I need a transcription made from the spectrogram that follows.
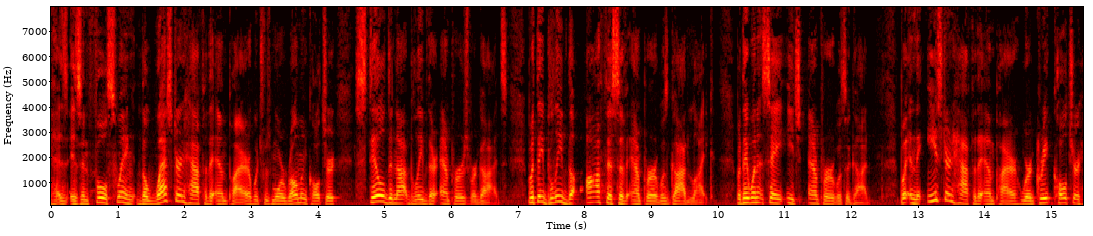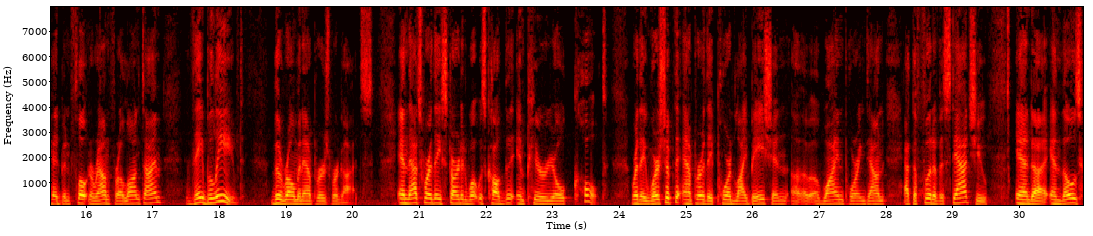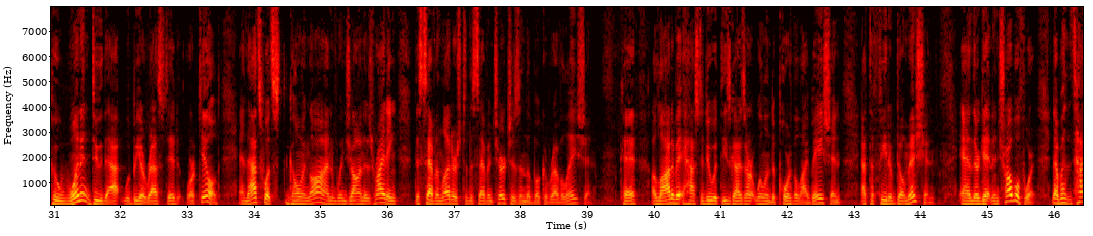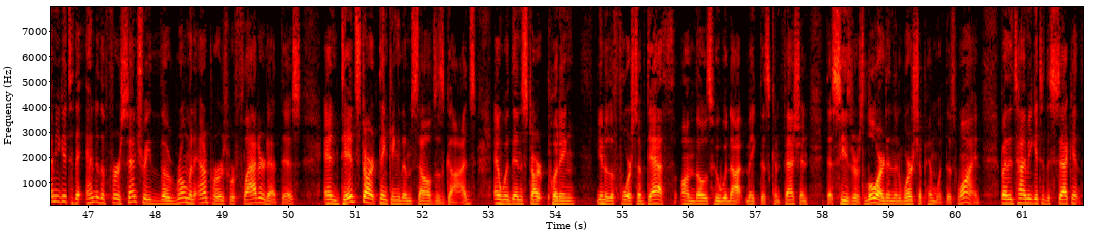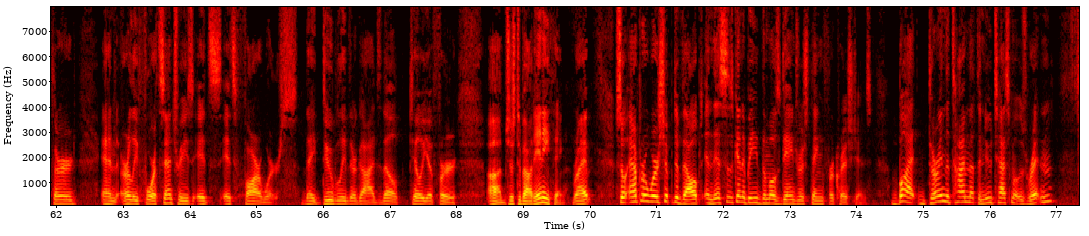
has, is in full swing. The western half of the empire, which was more Roman culture, still did not believe their emperors were gods. But they believed the office of emperor was godlike. But they wouldn't say each emperor was a god. But in the eastern half of the empire, where Greek culture had been floating around for a long time, they believed the Roman emperors were gods. And that's where they started what was called the imperial cult where they worshiped the emperor. They poured libation, a wine pouring down at the foot of a statue. And, uh, and those who wouldn't do that would be arrested or killed. And that's what's going on when John is writing the seven letters to the seven churches in the book of Revelation. Okay? A lot of it has to do with these guys aren't willing to pour the libation at the feet of Domitian, and they're getting in trouble for it. Now, by the time you get to the end of the first century, the Roman emperors were flattered at this and did start thinking themselves as gods and would then start putting you know, the force of death on those who would not make this confession that Caesar is Lord and then worship him with this wine. By the time you get to the second, third, and early fourth centuries, it's, it's far worse. They do believe they're gods. They'll kill you for uh, just about anything, right? So emperor worship developed, and this is going to be the most dangerous thing for Christians. But during the time that the New Testament was written,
